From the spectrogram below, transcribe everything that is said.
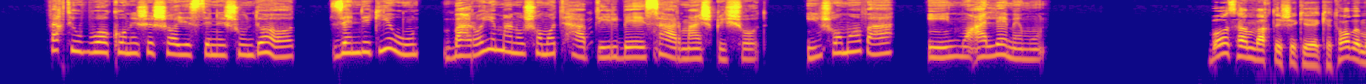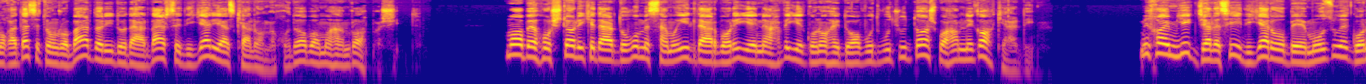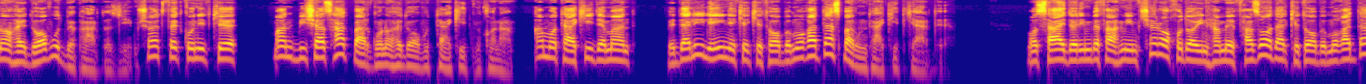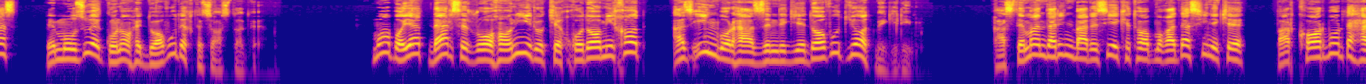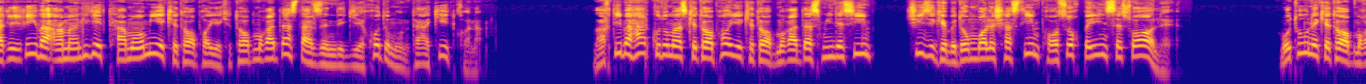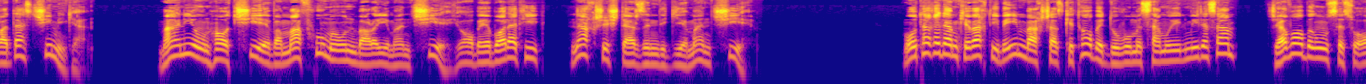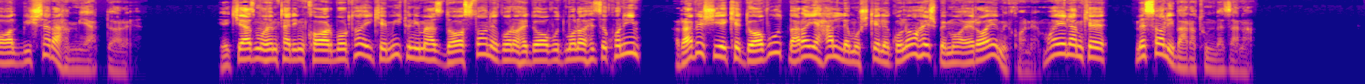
وقتی او واکنش شایسته نشون داد زندگی اون برای من و شما تبدیل به سرمشقی شد. این شما و این معلممون. باز هم وقتشه که کتاب مقدستون رو بردارید و در درس دیگری از کلام خدا با ما همراه باشید. ما به هشداری که در دوم سموئیل درباره نحوه گناه داوود وجود داشت با هم نگاه کردیم. می‌خوایم یک جلسه دیگر رو به موضوع گناه داوود بپردازیم. شاید فکر کنید که من بیش از حد بر گناه داوود تاکید می‌کنم. اما تاکید من به دلیل اینه که کتاب مقدس بر اون تاکید کرده. ما سعی داریم بفهمیم چرا خدا این همه فضا در کتاب مقدس به موضوع گناه داوود اختصاص داده. ما باید درس روحانی رو که خدا می‌خواد از این بره از زندگی داوود یاد بگیریم. قصد من در این بررسی کتاب مقدس اینه که بر کاربرد حقیقی و عملی تمامی کتاب‌های کتاب مقدس در زندگی خودمون تأکید کنم. وقتی به هر کدوم از کتاب‌های کتاب مقدس می‌رسیم، چیزی که به دنبالش هستیم پاسخ به این سه سواله. متون کتاب مقدس چی میگن؟ معنی اونها چیه و مفهوم اون برای من چیه یا به عبارتی نقشش در زندگی من چیه؟ معتقدم که وقتی به این بخش از کتاب دوم سموئیل می‌رسم جواب اون سه سوال بیشتر اهمیت داره. یکی از مهمترین کاربردهایی که می‌تونیم از داستان گناه داوود ملاحظه کنیم روشیه که داوود برای حل مشکل گناهش به ما ارائه می‌کنه. مایلم که مثالی براتون بزنم.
